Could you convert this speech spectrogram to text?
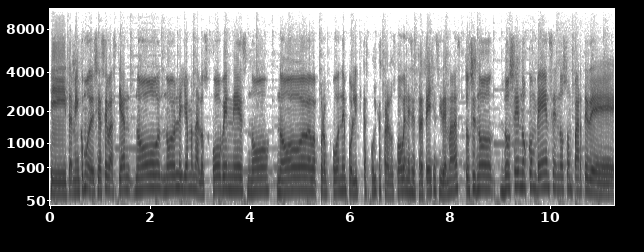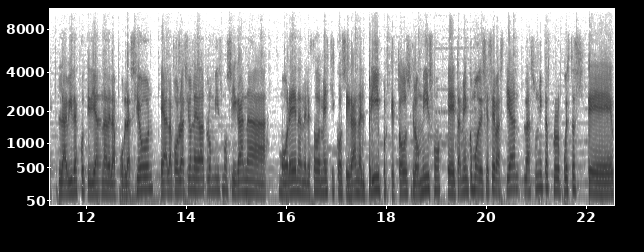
Y también, como decía Sebastián, no, no le llaman a los jóvenes, no, no proponen políticas públicas para los jóvenes, estrategias y demás. Entonces, no, no sé, no convencen, no son parte de la vida cotidiana de la población. Eh, a la población le da lo mismo si gana Morena en el Estado de México, si gana el PRI, porque todo es lo mismo. Eh, también, como decía Sebastián, las únicas propuestas que,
